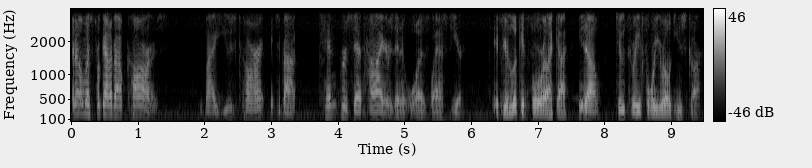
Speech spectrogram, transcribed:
and I almost forgot about cars. You buy a used car, it's about ten percent higher than it was last year. If you're looking for like a you know two, three, four year old used car.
